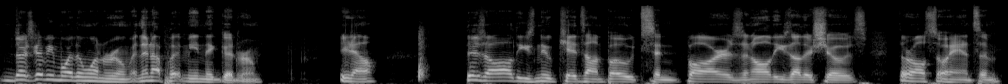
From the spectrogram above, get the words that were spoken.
there's going to be more than one room, and they're not putting me in the good room, you know. There's all these new kids on boats and bars and all these other shows. They're all so handsome.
